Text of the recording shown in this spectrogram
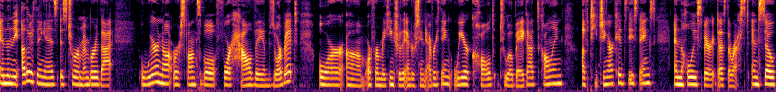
And then the other thing is is to remember that we're not responsible for how they absorb it or um, or for making sure they understand everything. We are called to obey God's calling of teaching our kids these things, and the Holy Spirit does the rest. And so,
